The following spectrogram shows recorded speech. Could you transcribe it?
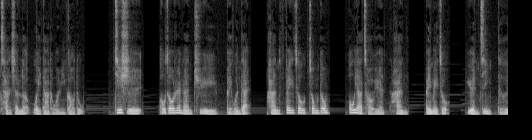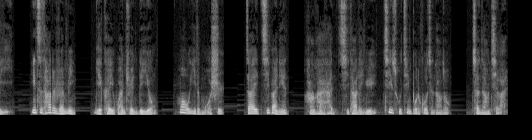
产生了伟大的文明高度。即使欧洲仍然居于北温带和非洲、中东。欧亚草原和北美洲远近得宜，因此它的人民也可以完全利用贸易的模式，在几百年航海和其他领域技术进步的过程当中成长起来。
